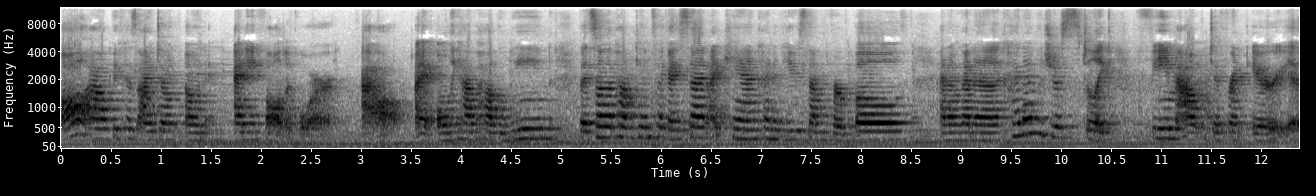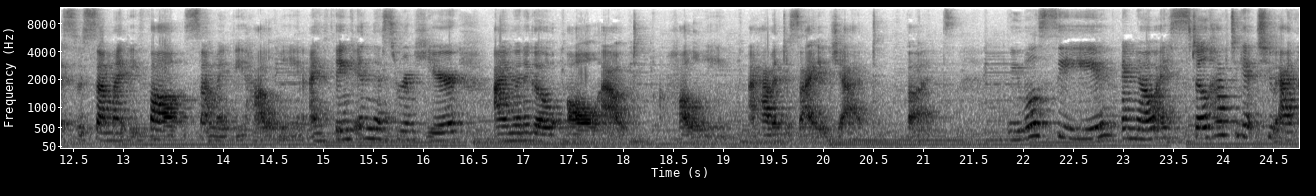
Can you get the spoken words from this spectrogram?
all out because I don't own any fall decor at all. I only have Halloween, but some of the pumpkins, like I said, I can kind of use them for both. And I'm gonna kind of just like theme out different areas. So some might be fall, some might be Halloween. I think in this room here, I'm gonna go all out Halloween. I haven't decided yet, but we will see. I know I still have to get to at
